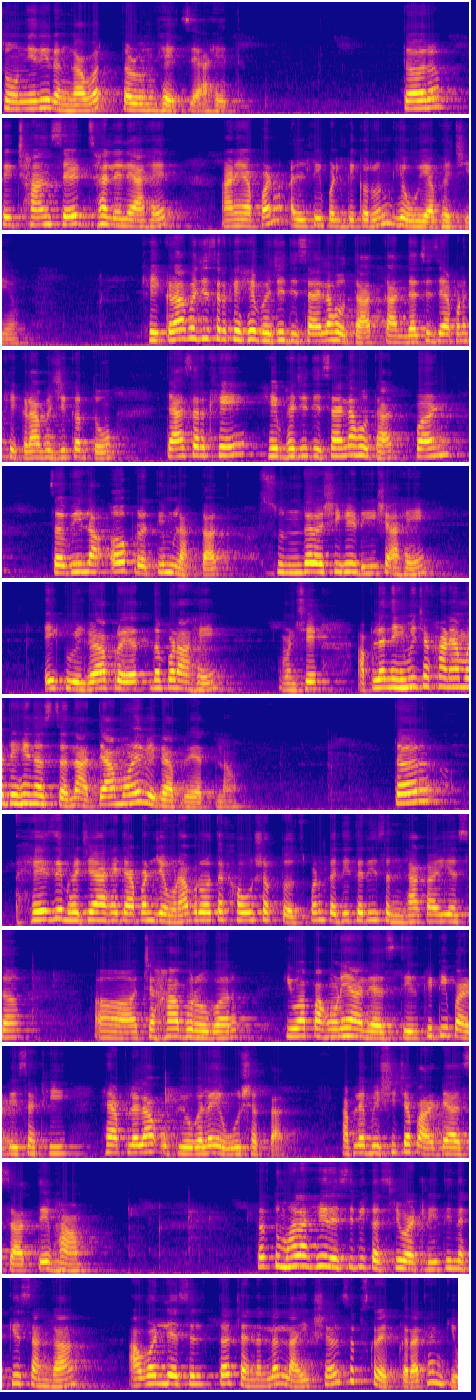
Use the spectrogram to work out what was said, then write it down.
सोनेरी रंगावर तळून घ्यायचे आहेत. तर ते छान सेट झालेले आहेत आणि आपण अलटीपलटी करून घेऊया भजी. खेकडा भजीसारखे हे भजी दिसायला होतात. कांद्याचे जे आपण खेकडा भजी करतो त्यासारखे हे भजी दिसायला होतात पण चवीला अप्रतिम लागतात. सुंदर अशी ही डिश आहे. एक वेगळा प्रयत्न पण आहे. म्हणजे आपल्या नेहमीच्या खाण्यामध्ये हे नसतं ना त्यामुळे वेगळा प्रयत्न. तर हे जे भजे आहे ते आपण जेवणाबरोबर तर खाऊ शकतोच पण कधीतरी संध्याकाळी असं चहाबरोबर किंवा पाहुणे आले असतील किटी पार्टीसाठी हे आपल्याला उपयोगाला येऊ शकतात. आपल्या बेशीच्या पार्ट्या असतात तेव्हा. तर तुम्हाला ही रेसिपी कशी वाटली ती नक्कीच सांगा. आवडली असेल तर चॅनलला लाईक शेअर सबस्क्राईब करा. Thank you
